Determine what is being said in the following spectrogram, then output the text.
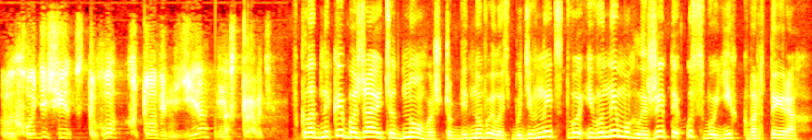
виходячи з того, хто він є насправді. Вкладники бажають одного, щоб відновилось будівництво і вони могли жити у своїх квартирах.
